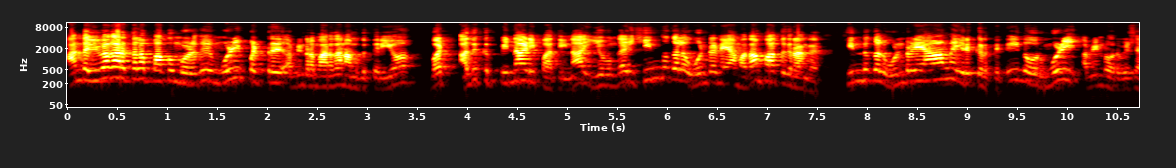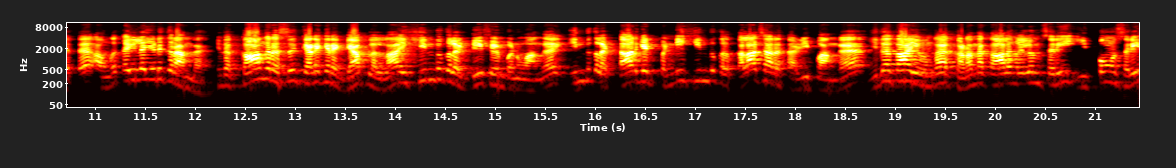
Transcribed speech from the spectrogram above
அந்த விவகாரத்துல பார்க்கும் பொழுது மொழிப்பற்று அப்படின்ற மாதிரி தான் நமக்கு தெரியும். பட் அதுக்கு பின்னாடி பாத்தீங்கன்னா இவங்க ஹிந்துக்களை ஒன்றிணையாம தான் பாத்துக்கிறாங்க இந்துக்கள் ஒன்றையாம இருக்கிறதுக்கு இந்த ஒரு மொழி அப்படின்ற ஒரு விஷயத்த அவங்க கையில எடுக்கிறாங்க. இந்த காங்கிரஸ் கிடைக்கிற கேப்ல எல்லாம் ஹிந்துக்களை டிஃபேம் பண்ணுவாங்க. இந்துக்களை டார்கெட் பண்ணி ஹிந்துக்கள் கலாச்சாரத்தை அழிப்பாங்க. இதை தான் இவங்க கடந்த காலங்களிலும் சரி இப்பவும் சரி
